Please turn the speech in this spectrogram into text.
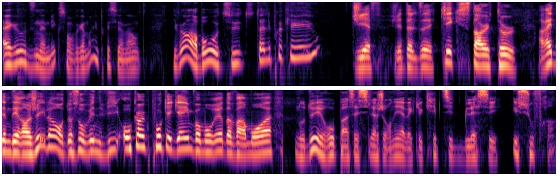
aérodynamiques sont vraiment impressionnantes. Il est vraiment beau. Tu tu t'allais procurer où? Jeff, je viens de te le dire, Kickstarter. Arrête de me déranger, là, on doit sauver une vie. Aucun Poké Game va mourir devant moi. Nos deux héros passent ainsi la journée avec le cryptide blessé et souffrant.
